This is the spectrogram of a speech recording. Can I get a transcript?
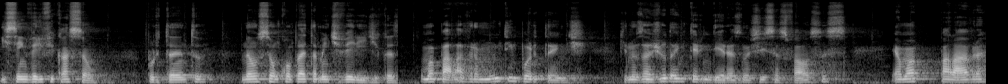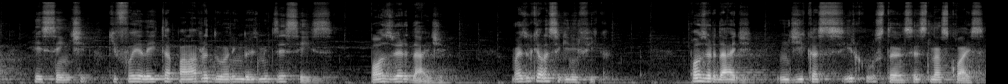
e sem verificação, portanto, não são completamente verídicas. Uma palavra muito importante que nos ajuda a entender as notícias falsas é uma palavra recente que foi eleita a palavra do ano em 2016, pós-verdade. Mas o que ela significa? Pós-verdade indica circunstâncias nas quais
